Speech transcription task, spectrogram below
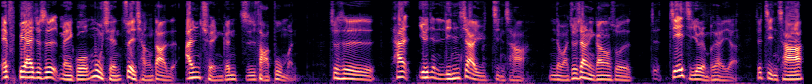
FBI 就是美国目前最强大的安全跟执法部门。就是它有点凌驾于警察，你知道吗？就像你刚刚说的，这阶级有点不太一样。就警察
